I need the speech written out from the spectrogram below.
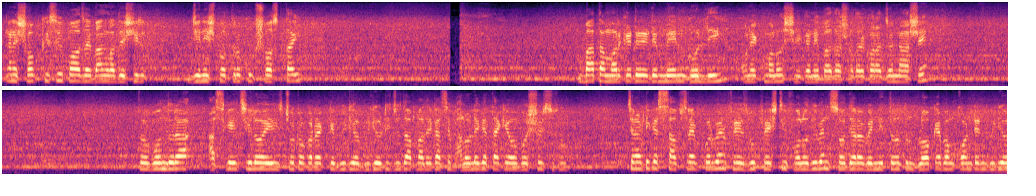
এখানে সব কিছুই পাওয়া যায়। বাংলাদেশের জিনিসপত্র খুব সস্তায়। বাতা মার্কেটের এটি মেন গল্লি অনেক মানুষ সেখানে বাজার সদাই করার জন্য আসে। তো বন্ধুরা, আজকেই ছিল এই ছোটো করে একটি ভিডিও। ভিডিওটি যদি আপনাদের কাছে ভালো লেগে থাকে, অবশ্যই চ্যানেলটিকে সাবস্ক্রাইব করবেন ফেসবুক পেজটি ফলো দিবেন। সৌদি আরবের নিত্য নতুন ব্লগ এবং কন্টেন্ট ভিডিও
